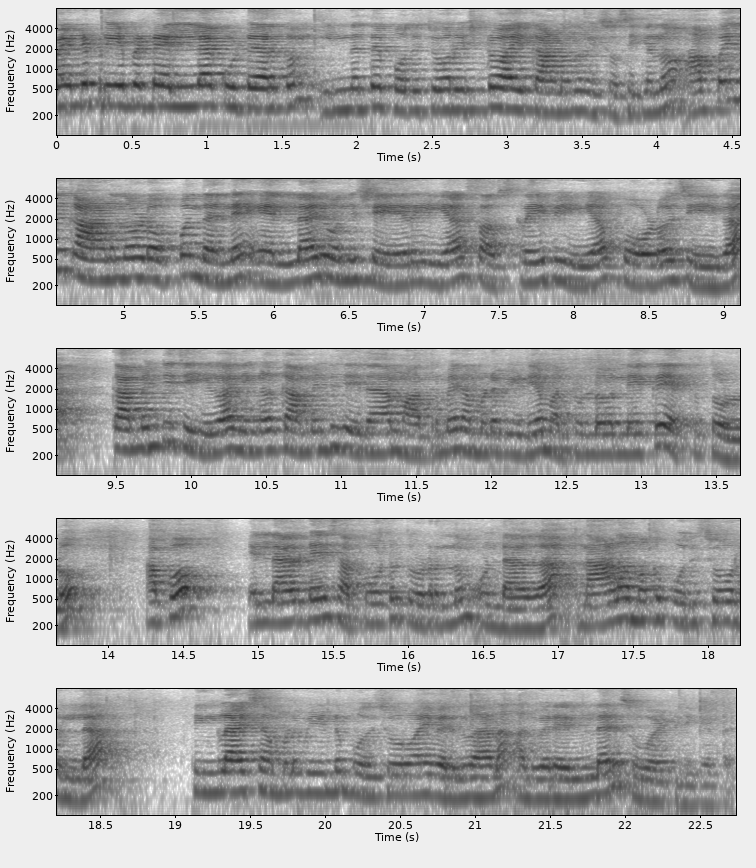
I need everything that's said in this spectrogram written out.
അപ്പോൾ എന്റെ പ്രിയപ്പെട്ട എല്ലാ കൂട്ടുകാർക്കും ഇന്നത്തെ പൊതിച്ചോറ് ഇഷ്ടമായി കാണുമെന്ന് വിശ്വസിക്കുന്നു. അപ്പോൾ ഇത് കാണുന്നതോടൊപ്പം തന്നെ എല്ലാവരും ഒന്ന് ഷെയർ ചെയ്യുക സബ്സ്ക്രൈബ് ചെയ്യുക ഫോളോ ചെയ്യുക കമന്റ് ചെയ്യുക. നിങ്ങൾ കമന്റ് ചെയ്താൽ മാത്രമേ നമ്മുടെ വീഡിയോ മറ്റുള്ളവരിലേക്ക് എത്തത്തുള്ളൂ. അപ്പോൾ എല്ലാവരുടെയും സപ്പോർട്ട് തുടർന്നും ഉണ്ടാകുക. നാളെ നമുക്ക് പൊതിച്ചോറില്ല തിങ്കളാഴ്ച നമ്മൾ വീണ്ടും പൊതിച്ചോറുമായി വരുന്നതാണ്. അതുവരെ എല്ലാവരും സുഖമായിട്ടിരിക്കട്ടെ.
